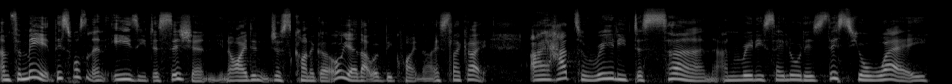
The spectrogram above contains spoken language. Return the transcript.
and for me, this wasn't an easy decision. You know, I didn't just kind of go, oh yeah, that would be quite nice. Like I I had to really discern and really say, Lord, is this your way?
